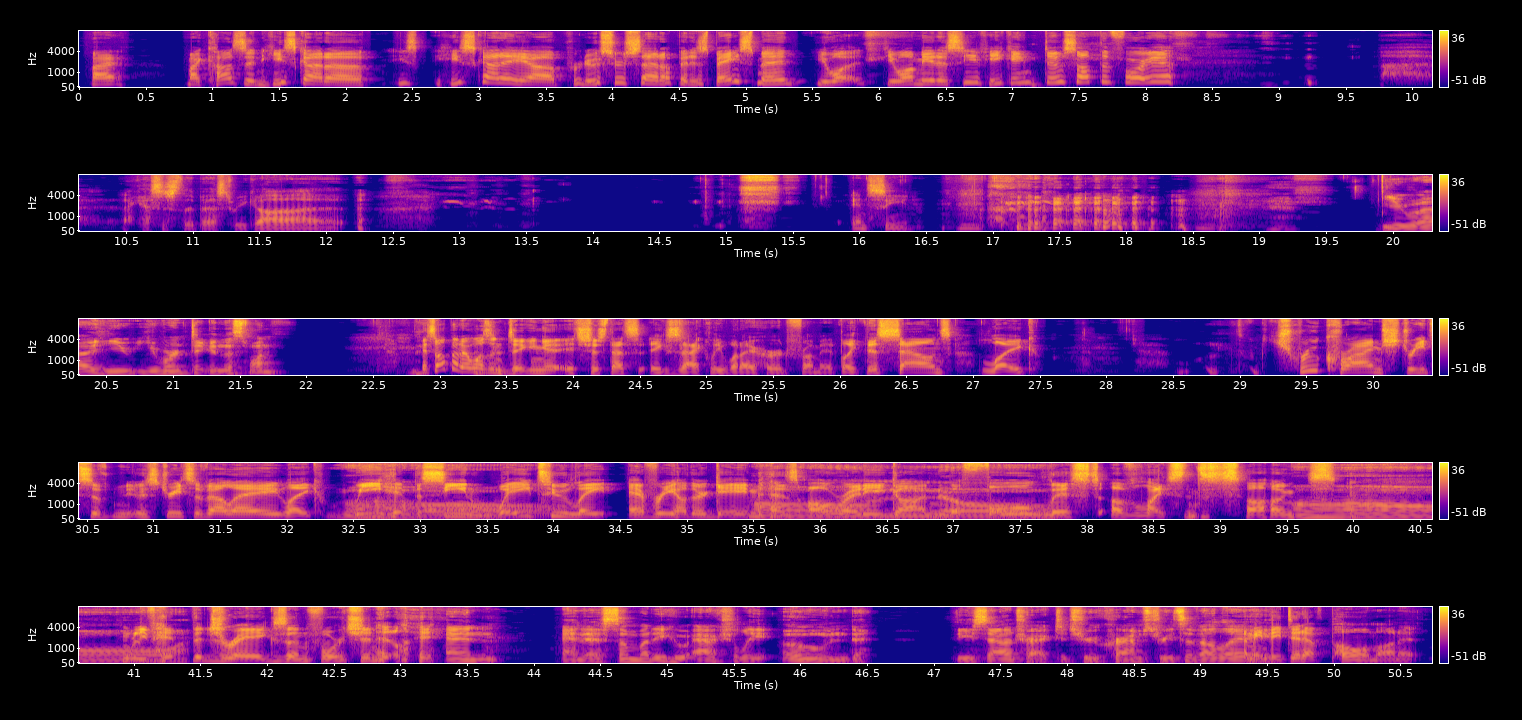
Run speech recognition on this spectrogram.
my my cousin, he's got a he's he's got a uh, producer set up in his basement. You want do you want me to see if he can do something for you? I guess it's the best we got. And scene. You uh you you weren't digging this one? It's not that I wasn't digging it. It's just that's exactly what I heard from it. Like this sounds like true crime streets of streets of LA. Like we hit the scene way oh. too late. Every other game has oh, already gotten the full list of licensed songs. Oh. We've hit the dregs, unfortunately. and and as somebody who actually owned the soundtrack to True Crime Streets of LA. I mean, they did have poem on it.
